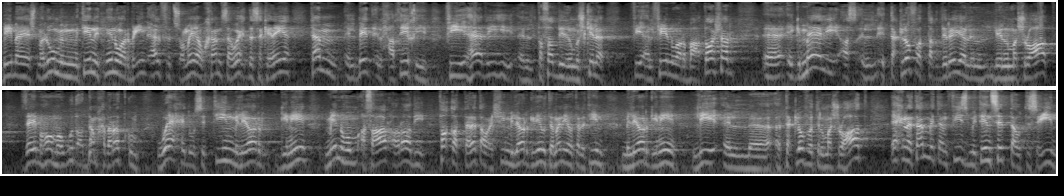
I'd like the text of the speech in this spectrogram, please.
بما يشملوه من 242905 وحدة سكنية تم البدء الحقيقي في هذه التصدي للمشكله في 2014 إجمالي التكلفة التقديرية للمشروعات زي ما هو موجود قدام حضراتكم 61 مليار جنيه. منهم أسعار أراضي فقط 23 مليار جنيه و38 مليار جنيه لتكلفه المشروعات. إحنا تم تنفيذ 296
